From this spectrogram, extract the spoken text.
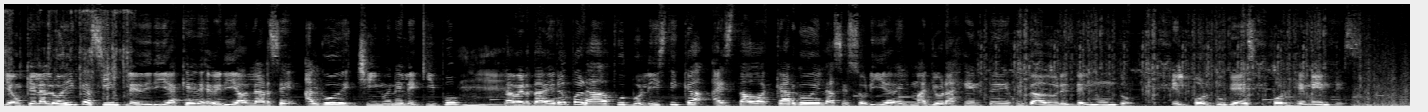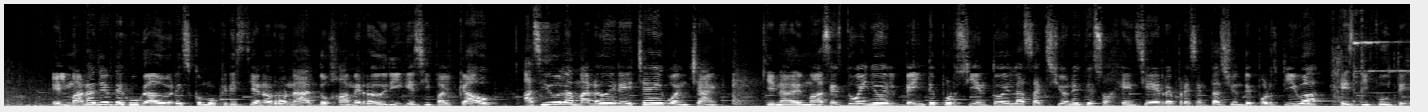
Y aunque la lógica simple diría que debería hablarse algo de chino en el equipo, mm. la verdadera parada futbolística ha estado a cargo de la asesoría del mayor agente de jugadores del mundo, el portugués Jorge Méndez. El manager de jugadores como Cristiano Ronaldo, James Rodríguez y Falcao ha sido la mano derecha de Chang, quien además es dueño del 20% de las acciones de su agencia de representación deportiva Gestifute.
